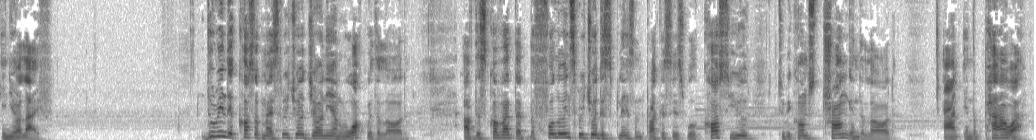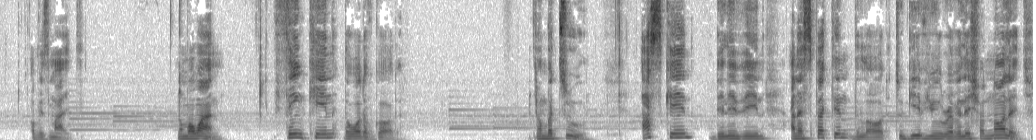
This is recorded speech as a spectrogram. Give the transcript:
in your life. During the course of my spiritual journey and walk with the Lord, I've discovered that the following spiritual disciplines and practices will cause you to become strong in the Lord and in the power of His might. Number one, thinking the Word of God. Number two, asking believing, and expecting the Lord to give you revelation knowledge.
